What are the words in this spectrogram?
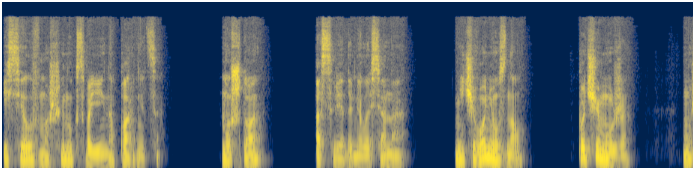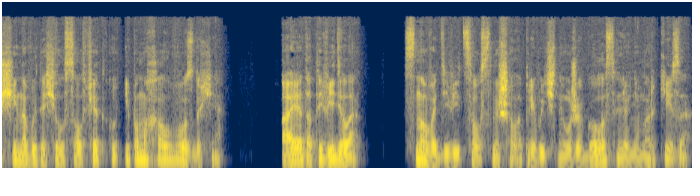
и сел в машину к своей напарнице. «Ну что?» – осведомилась она. «Ничего не узнал?» «Почему же?» Мужчина вытащил салфетку и помахал в воздухе. «А это ты видела?» Снова девица услышала привычный уже голос Лени Маркиза.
